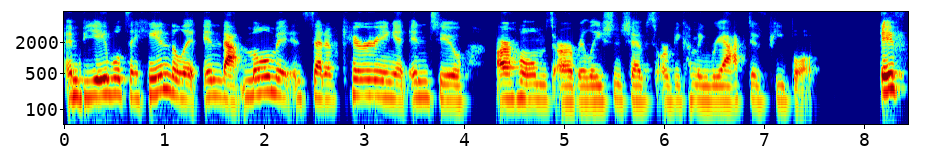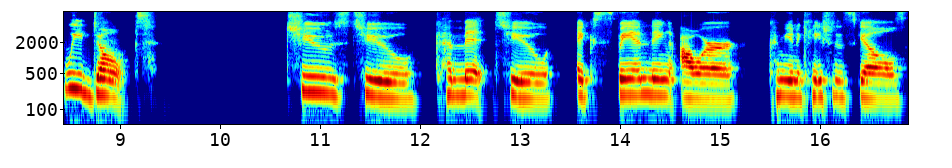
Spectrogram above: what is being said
and be able to handle it in that moment instead of carrying it into our homes our relationships or becoming reactive people. If we don't choose to commit to expanding our communication skills,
